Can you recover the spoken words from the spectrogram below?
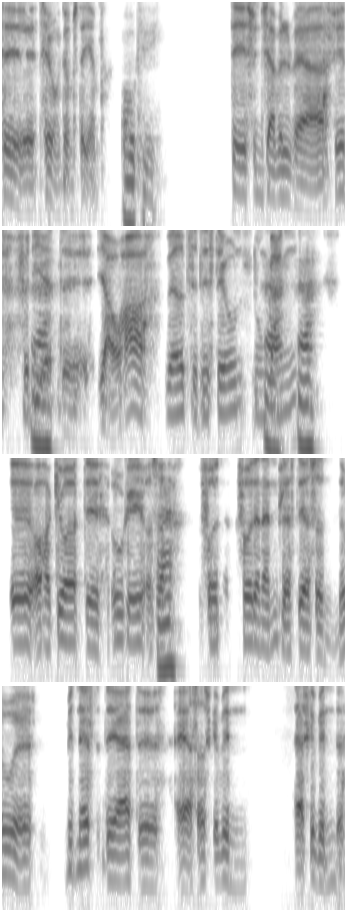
til, til ungdoms-DM. okay. Det synes jeg vil være fedt, fordi Ja. at øh, jeg jo har været til det stævne nogle Ja, gange, ja, øh, og har gjort det okay, og så Ja. fået, fået den anden plads der, så nu, øh, mit næste, det er, at, øh, at jeg så skal vinde, at jeg skal vinde det.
